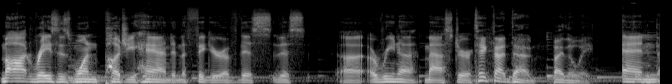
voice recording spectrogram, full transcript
Ma'at raises one pudgy hand in the figure of this this uh, arena master, Take that down, by the way. and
